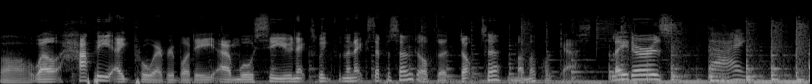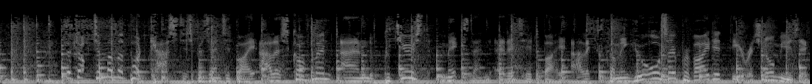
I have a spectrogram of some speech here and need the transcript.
Oh, well, happy April, everybody, and we'll see you next week for the next episode of the Dr. Mama Podcast. Laters! Bye. The Dr. Mama podcast is presented by Alice Kaufman and produced, mixed, and edited by Alex Cumming, who also provided the original music.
